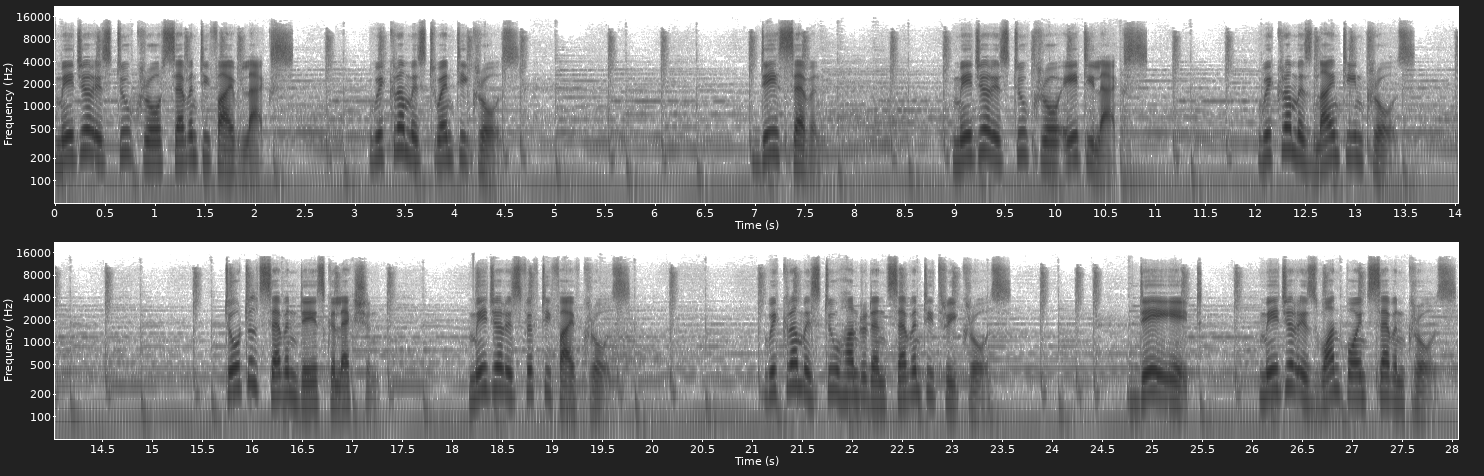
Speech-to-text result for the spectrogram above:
Major is 2 crore 75 lakhs. Vikram is 20 crores. Day 7 Major is 2 crore 80 lakhs. Vikram is 19 crores. Total 7 days collection. Major is 55 crores. Vikram is 273 crores. Day 8. Major is 1.7 crores.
